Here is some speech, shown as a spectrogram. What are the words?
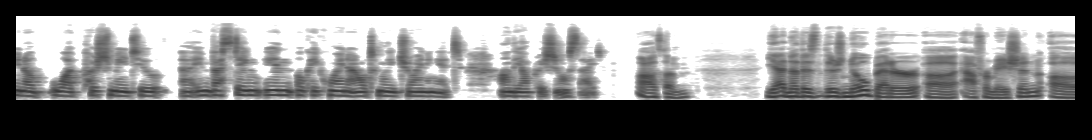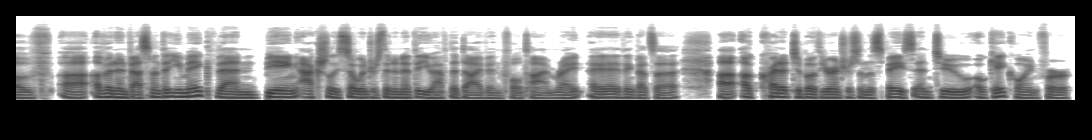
you know, what pushed me to uh, investing in OKCoin and ultimately joining it on the operational side. Awesome. Yeah, no, there's there's no better uh, affirmation of uh, of an investment that you make than being actually so interested in it that you have to dive in full time, right? I, I, think that's a a credit to both your interest in the space and to OKCoin for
